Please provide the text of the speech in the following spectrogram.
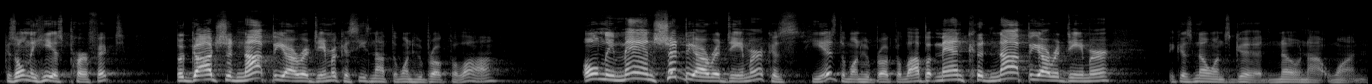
because only He is perfect. But God should not be our Redeemer, because He's not the one who broke the law. Only man should be our Redeemer, because He is the one who broke the law. But man could not be our Redeemer, because no one's good, no, not one.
